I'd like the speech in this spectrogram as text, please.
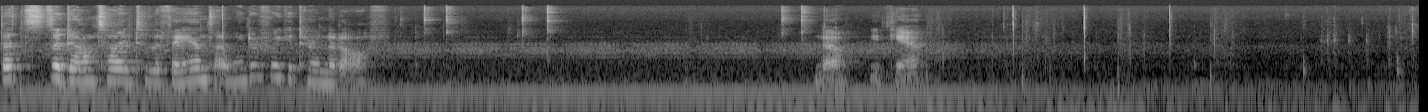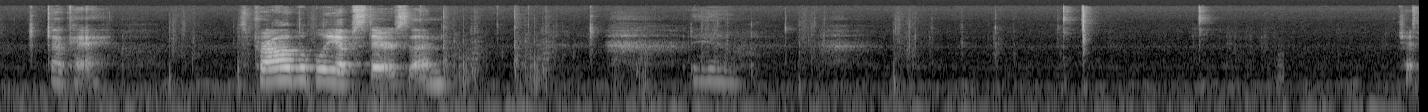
that's the downside to the fans. I wonder if we could turn it off. No, you can't. Okay. It's probably upstairs then. Ew. Try to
